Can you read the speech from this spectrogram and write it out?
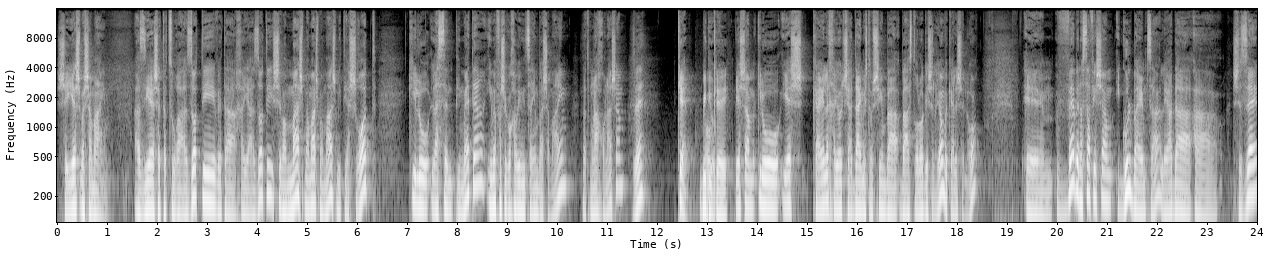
שיש בשמיים. אז יש את הצורה הזאתי ואת החיה הזאתי, שממש ממש ממש מתיישרות, כאילו לסנטימטר, עם איפה שכוכבים נמצאים בשמיים, זו התמונה האחרונה שם. זה? כן, בדיוק. אוקיי. יש שם, כאילו, יש כאלה חיות שעדיין משתמשים באסטרולוגיה של היום וכאלה שלא. אמ, ובנוסף יש שם עיגול באמצע, ליד. שזה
